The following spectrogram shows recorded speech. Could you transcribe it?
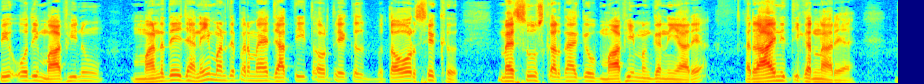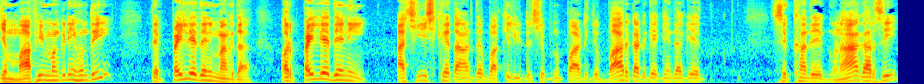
ਵੀ ਉਹਦੀ ਮਾਫੀ ਨੂੰ ਮੰਨਦੇ ਜਾਂ ਨਹੀਂ ਮੰਨਦੇ, ਪਰ ਮੈਂ ਜਾਤੀ ਤੌਰ ਤੇ ਇੱਕ ਬਤੌਰ ਸਿੱਖ ਮਹਿਸੂਸ ਕਰਦਾ ਕਿ ਉਹ ਮਾਫੀ ਮੰਗਣ ਨਹੀਂ ਆ ਰਿਹਾ, ਰਾਜਨੀਤੀ ਕਰਨ ਆ ਰਿਹਾ ਜੇ ਮਾਫੀ ਮੰਗਣੀ ਹੁੰਦੀ ਤੇ ਪਹਿਲੇ ਦਿਨ ਹੀ ਮੰਗਦਾ ਔਰ ਪਹਿਲੇ ਦਿਨ ਹੀ ਆਸ਼ੀਸ਼ ਖੇਤਾਨ ਤੇ ਬਾਕੀ ਲੀਡਰਸ਼ਿਪ ਨੂੰ ਪਾਰਟੀ ਚੋਂ ਬਾਹਰ ਕੱਢ ਕੇ ਕਹਿੰਦਾ ਕਿ ਸਿੱਖਾਂ ਦੇ ਗੁਨਾਹਗਰ ਸੀ,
